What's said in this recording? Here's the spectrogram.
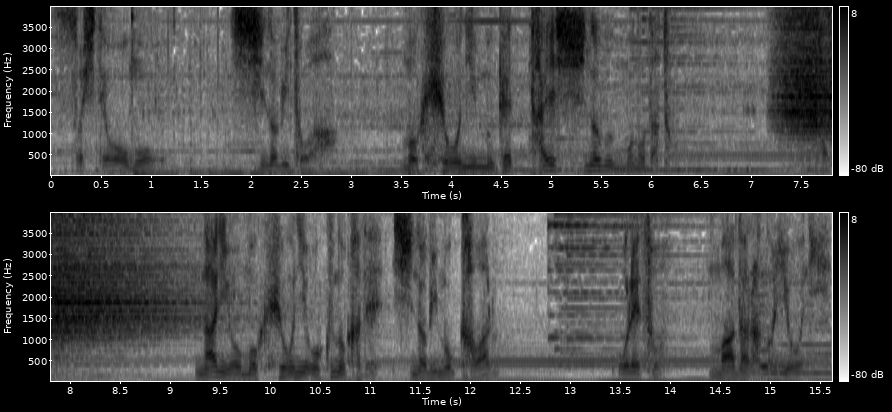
そして思う忍びとは目標に向け耐え忍ぶものだと。ただ何を目標に置くのかで忍びも変わる。俺とマダラのように。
